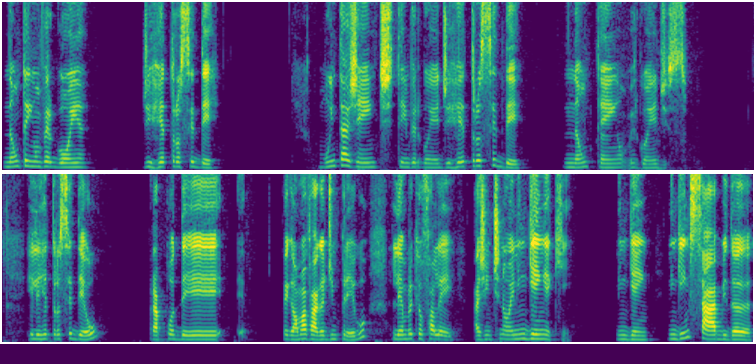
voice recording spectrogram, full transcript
não tenham vergonha de retroceder. Muita gente tem vergonha de retroceder. Não tenham vergonha disso. Ele retrocedeu para poder eh, pegar uma vaga de emprego. Lembra que eu falei? A gente não é ninguém aqui. Ninguém. Ninguém sabe da,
